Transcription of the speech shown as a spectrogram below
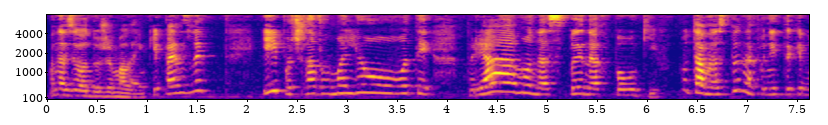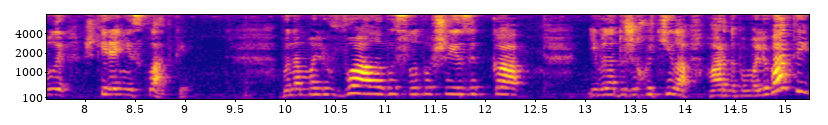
Вона взяла дуже маленький пензлик і почала вимальовувати прямо на спинах павуків. Ну там на спинах у них такі були шкіряні складки. Вона малювала, вислопивши язика, і вона дуже хотіла гарно помалювати.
